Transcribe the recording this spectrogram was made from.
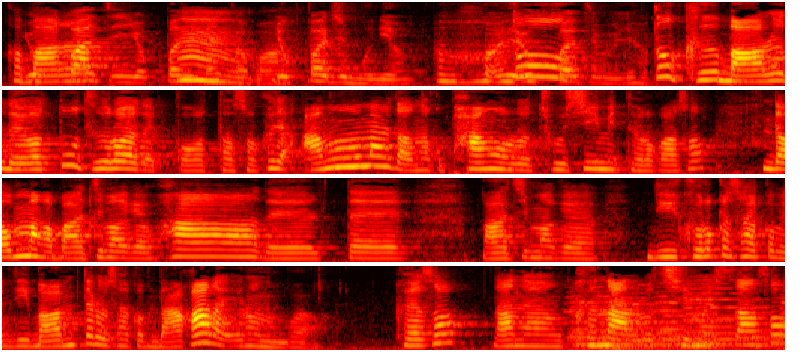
그 말을 욕바지 욕바지 음. 될까봐. 욕바지 문이요. 어, 또- 욕바지 물려. 또그 말을 내가 또 들어야 될 것 같아서 그냥 아무 말도 안 하고 방으로 조심히 들어가서 근데 엄마가 마지막에 화낼 때 마지막에 네 그렇게 살 거면 네 마음대로 살 거면 나가라 이러는 거야 그래서 나는 그날로 짐을 싸서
